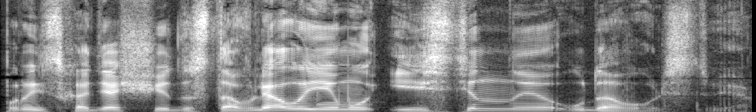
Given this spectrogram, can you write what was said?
Происходящее доставляло ему истинное удовольствие.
